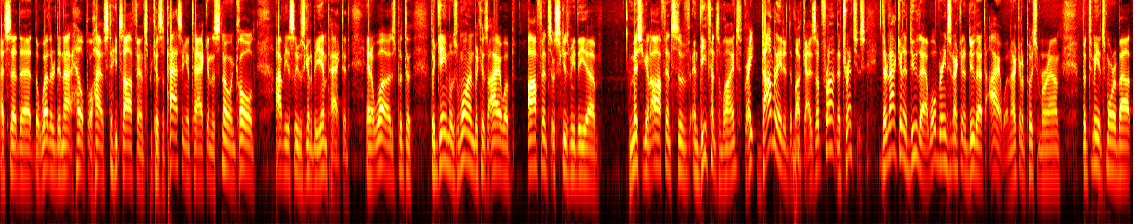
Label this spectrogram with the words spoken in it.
I said that the weather did not help Ohio State's offense because the passing attack in the snow and cold obviously was going to be impacted, and it was. But the the game was won because Iowa offense, excuse me, the uh, Michigan offensive and defensive lines great dominated the Buckeyes up front in the trenches. They're not going to do that. Wolverines are not going to do that to Iowa. Not going to push them around. But to me, it's more about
